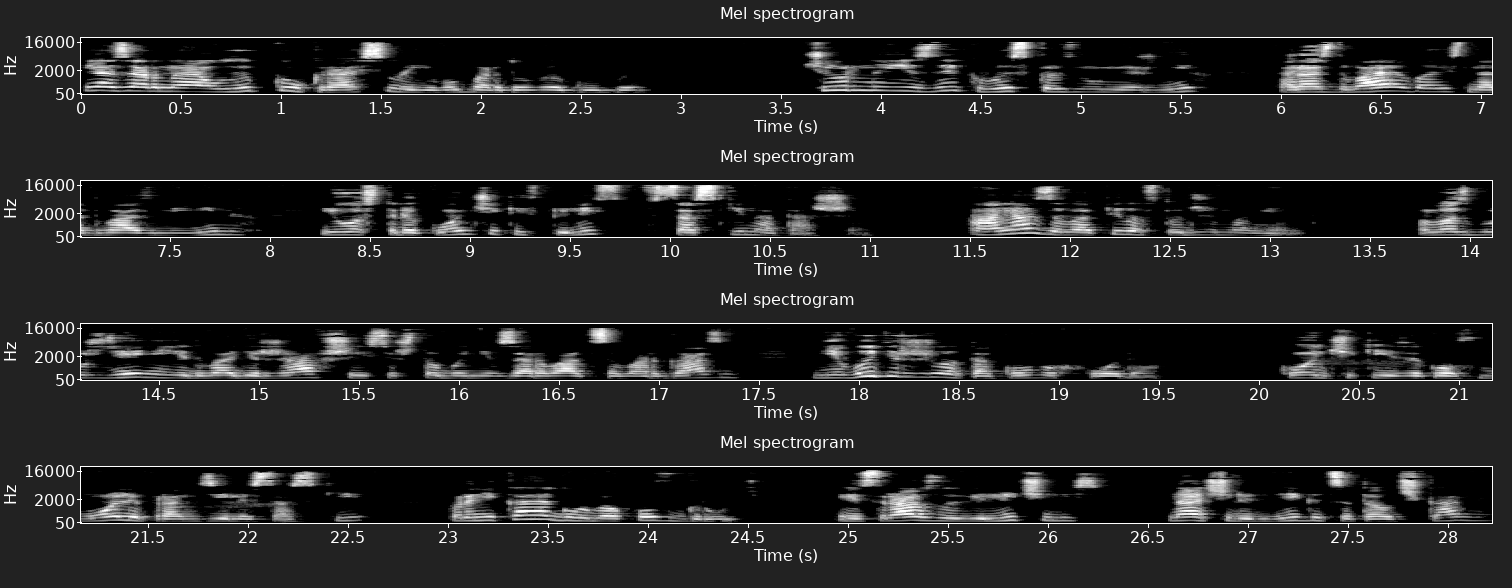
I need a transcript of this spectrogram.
и озорная улыбка украсила его бордовые губы. Черный язык выскользнул между них, раздваиваясь на два змеиных, и острые кончики впились в соски Наташи. Она завопила в тот же момент. Возбуждение, едва державшееся, чтобы не взорваться в оргазм, не выдержало такого хода. Кончики языков моли пронзили соски, проникая глубоко в грудь, и сразу увеличились, начали двигаться толчками,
